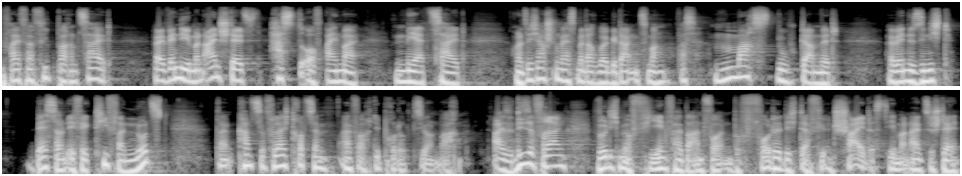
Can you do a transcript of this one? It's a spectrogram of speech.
frei verfügbaren Zeit? Weil wenn du jemanden einstellst, hast du auf einmal mehr Zeit. Und sich auch schon erstmal darüber Gedanken zu machen, was machst du damit? Weil wenn du sie nicht besser und effektiver nutzt, dann kannst du vielleicht trotzdem einfach die Produktion machen. Also diese Fragen würde ich mir auf jeden Fall beantworten, bevor du dich dafür entscheidest, jemanden einzustellen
